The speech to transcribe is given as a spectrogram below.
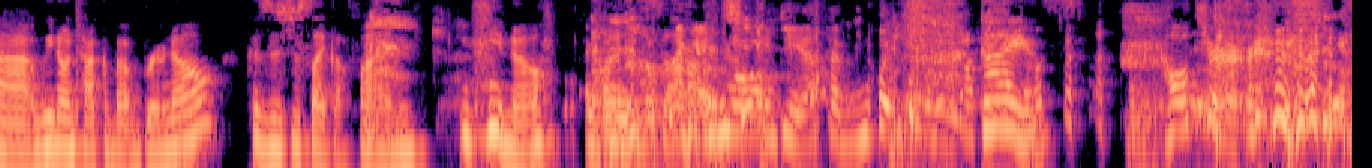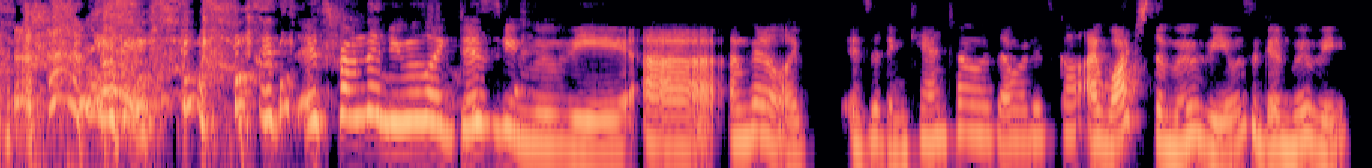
uh, we don't talk about Bruno because it's just like a fun, you know. I, I have no idea. I have no idea. Guys, culture. okay. It's it's from the new like Disney movie. Uh, I'm gonna like. Is it Encanto? Is that what it's called? I watched the movie. It was a good movie.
